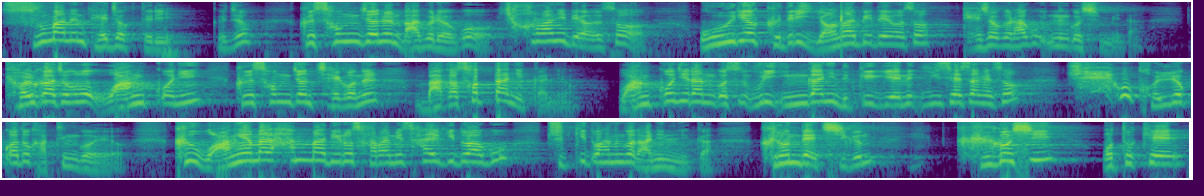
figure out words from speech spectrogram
수많은 대적들이 그죠? 그 성전을 막으려고 혈안이 되어서 오히려 그들이 연합이 되어서 대적을 하고 있는 것입니다. 결과적으로 왕권이 그 성전 재건을 막아섰다니까요. 왕권이라는 것은 우리 인간이 느끼기에는 이 세상에서 최고 권력과도 같은 거예요. 그 왕의 말 한마디로 사람이 살기도 하고 죽기도 하는 것 아닙니까? 그런데 지금 그것이 어떻게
